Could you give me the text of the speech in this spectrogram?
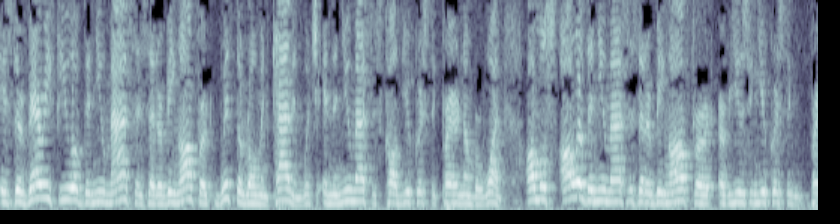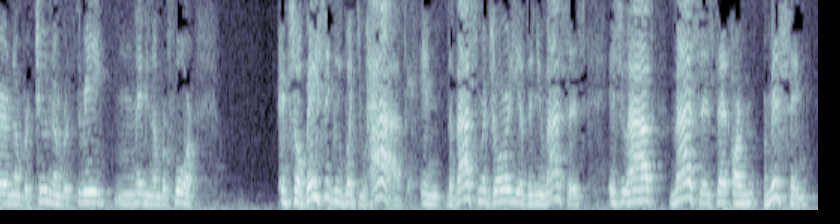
is there very few of the new masses that are being offered with the Roman canon, which in the new mass is called Eucharistic prayer number one. Almost all of the new masses that are being offered are using Eucharistic prayer number two, number three, maybe number four. And so basically what you have in the vast majority of the new masses is you have masses that are missing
